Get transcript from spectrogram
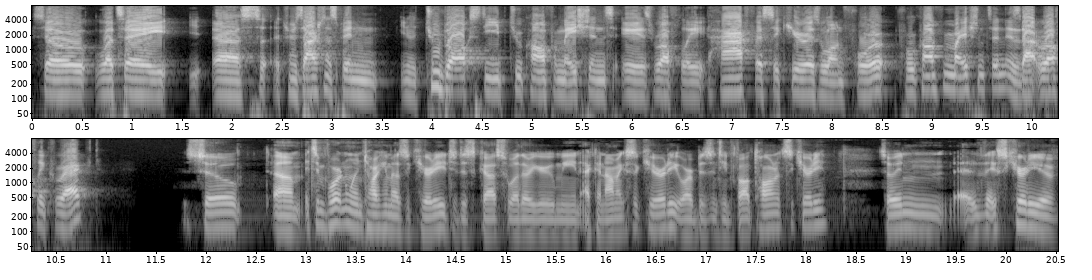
So let's say uh, a transaction has been you know, two blocks deep, two confirmations is roughly half as secure as one four, four confirmations in. Is that roughly correct? So um, it's important when talking about security to discuss whether you mean economic security or Byzantine fault tolerance security. So in uh, the security of,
